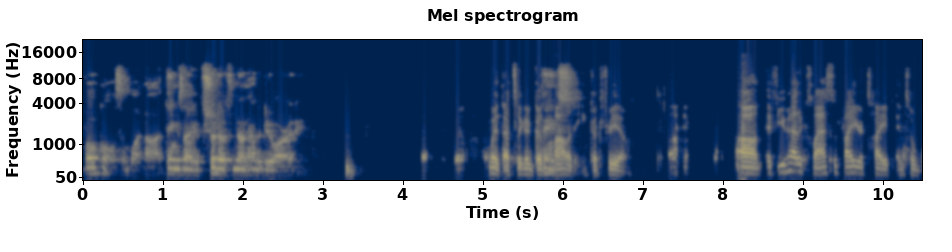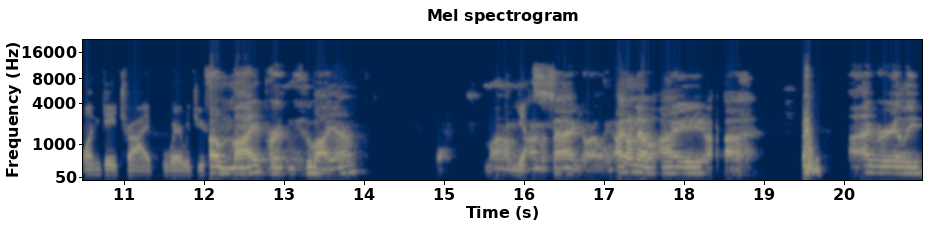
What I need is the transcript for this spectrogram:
vocals and whatnot. Things I should have known how to do already. Wait, that's like a good Thanks. quality. Good for you. Um, if you had to classify your type into one gay tribe, where would you? Fit? Oh, my per who I am. Um, Yes. I'm a fag, darling. I don't know. I uh, I really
